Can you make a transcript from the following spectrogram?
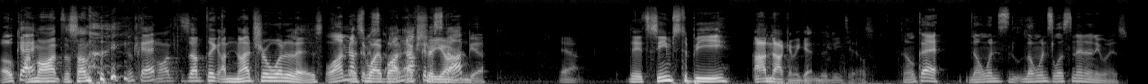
Okay. I'm on to something. Okay. I'm on to something. I'm not sure what it is. Well, I'm not That's gonna, why I bought I'm extra yarn. Yeah. It seems to be. I'm not going to get into details. Okay, no one's no one's listening anyways.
